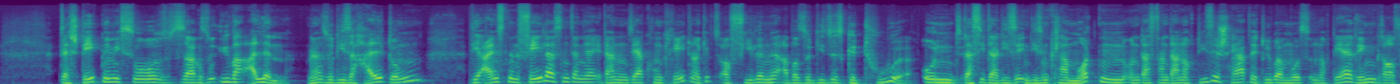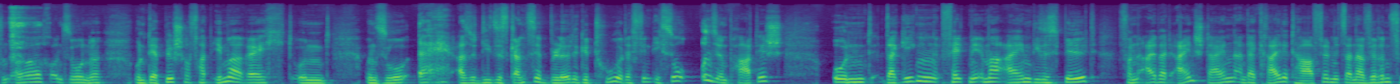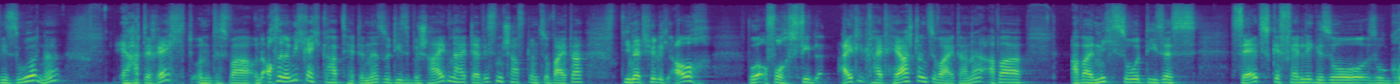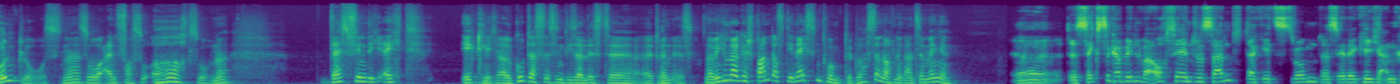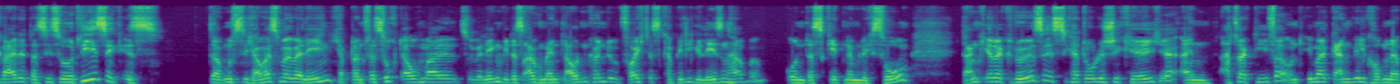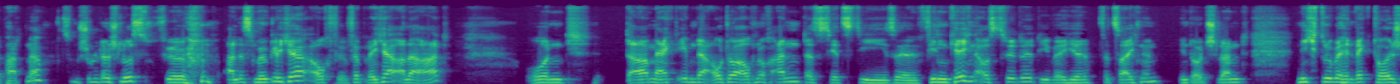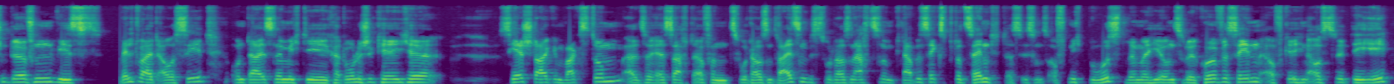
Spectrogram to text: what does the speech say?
Das steht nämlich so sozusagen so über allem. Ne? So diese Haltung, die einzelnen Fehler sind dann ja dann sehr konkret und da gibt es auch viele, ne? aber so dieses Getue und dass sie da diese in diesen Klamotten und dass dann da noch diese Schärpe drüber muss und noch der Ring drauf und ach und so, ne? Und der Bischof hat immer recht und, und so, äh, also dieses ganze blöde Getue, das finde ich so unsympathisch. Und dagegen fällt mir immer ein, dieses Bild von Albert Einstein an der Kreidetafel mit seiner wirren Frisur, ne? Er hatte recht und das war, und auch wenn er nicht recht gehabt hätte, ne, so diese Bescheidenheit der Wissenschaft und so weiter, die natürlich auch, wo, wo viel Eitelkeit herrscht und so weiter, ne, aber, aber nicht so dieses Selbstgefällige so, so grundlos, ne, so einfach so, ach, so, ne. Das finde ich echt eklig. Also gut, dass das in dieser Liste äh, drin ist. Da bin ich mal gespannt auf die nächsten Punkte. Du hast ja noch eine ganze Menge. Äh, das sechste Kapitel war auch sehr interessant. Da geht es darum, dass er der Kirche angreitet, dass sie so riesig ist da musste ich auch erstmal überlegen. Ich habe dann versucht, auch mal zu überlegen, wie das Argument lauten könnte, bevor ich das Kapitel gelesen habe. Und das geht nämlich so. Dank ihrer Größe ist die katholische Kirche ein attraktiver und immer gern willkommener Partner zum Schulterschluss für alles Mögliche, auch für Verbrecher aller Art. Und da merkt eben der Autor auch noch an, dass jetzt diese vielen Kirchenaustritte, die wir hier verzeichnen in Deutschland, nicht darüber hinwegtäuschen dürfen, wie es weltweit aussieht. Und da ist nämlich die katholische Kirche sehr stark im Wachstum. Also er sagt da von 2013 bis 2018 um knappe sechs Prozent. Das ist uns oft nicht bewusst, wenn wir hier unsere Kurve sehen auf kirchenaustritt.de,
